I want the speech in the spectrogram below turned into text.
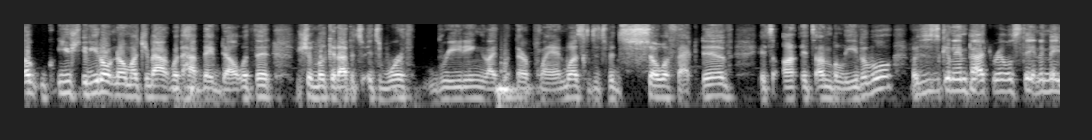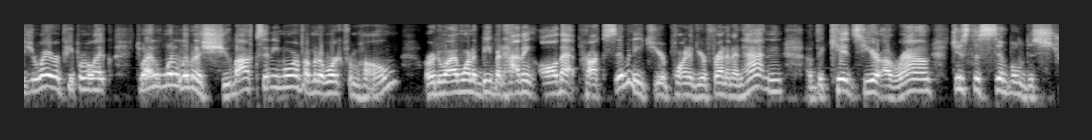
Uh, you sh- if you don't know much about what how they've dealt with it, you should look it up. It's it's worth reading like what their plan was because it's been so effective. It's un, it's unbelievable. But this is going to impact real estate in a major way where people are like, do I want to live in a shoebox anymore if I'm going to work from home, or do I want to be? But having all that proximity to your point of your friend in Manhattan of the kids here around, just the simple distraction.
